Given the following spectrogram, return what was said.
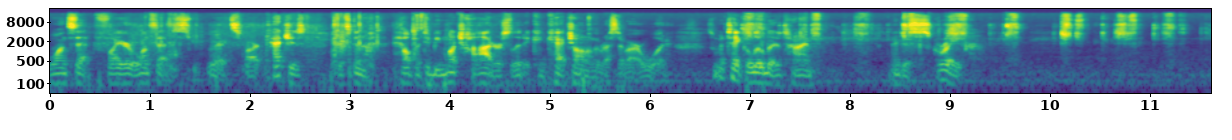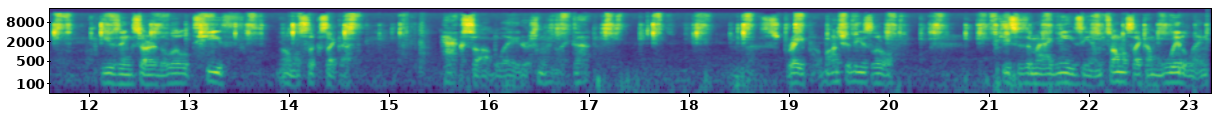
once that fire, once that, spark catches, it's gonna help it to be much hotter so that it can catch on on the rest of our wood. So I'm gonna take a little bit of time and just scrape using sort of the little teeth. It almost looks like a hacksaw blade or something like that. Scrape a bunch of these little pieces of magnesium. It's almost like I'm whittling.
